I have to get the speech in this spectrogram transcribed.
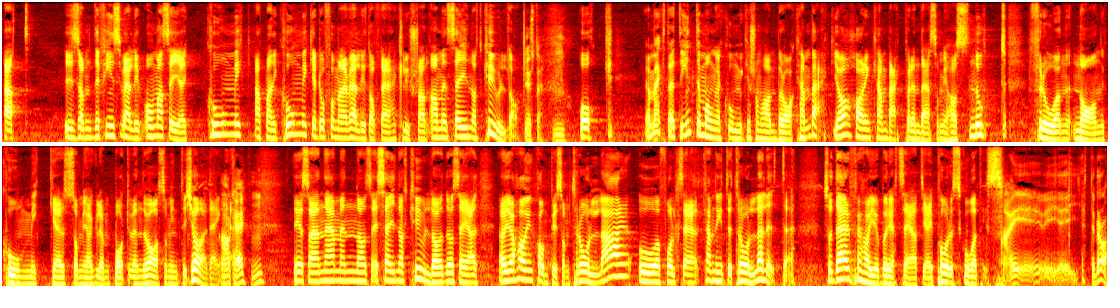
att liksom, det finns väldigt, om man säger komik, att man är komiker, då får man väldigt ofta den här klyschan, ja men säg något kul då. Mm. Och jag märkte att det är inte många komiker som har en bra comeback. Jag har en comeback på den där som jag har snott från någon komiker som jag glömt bort vem det var som inte kör längre. Okej. Mm. Det är så här, nej men någon säg något kul då. Då säger jag, ja, jag har en kompis som trollar och folk säger, kan du inte trolla lite? Så därför har jag börjat säga att jag är porrskådis. Nej, jättebra.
